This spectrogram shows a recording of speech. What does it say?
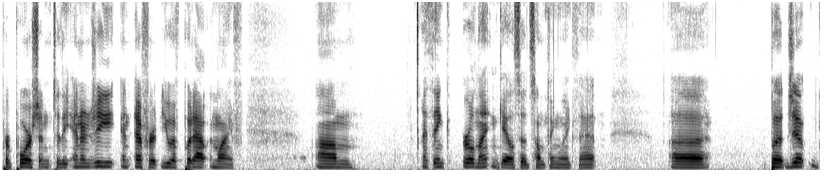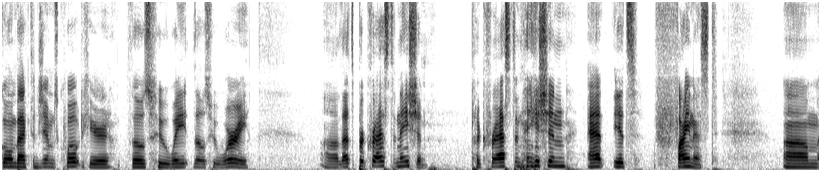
proportion to the energy and effort you have put out in life. Um, I think Earl Nightingale said something like that. Uh, but Jim, going back to Jim's quote here, those who wait, those who worry, uh, that's procrastination. Procrastination at its finest. Um,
